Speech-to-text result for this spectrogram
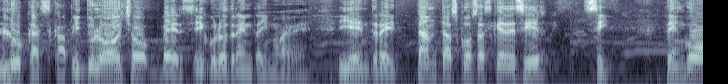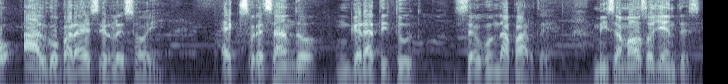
Lucas capítulo 8 versículo 39. Y entre tantas cosas que decir, sí, tengo algo para decirles hoy. Expresando gratitud. Segunda parte. Mis amados oyentes,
